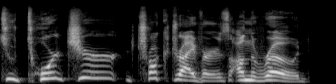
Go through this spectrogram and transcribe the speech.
to torture truck drivers on the road.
